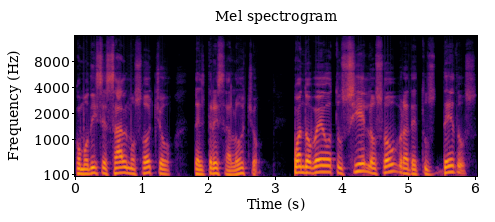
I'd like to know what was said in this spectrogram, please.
como dice Salmos 8 del 3 al 8. Cuando veo tus cielos, obra de tus dedos,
